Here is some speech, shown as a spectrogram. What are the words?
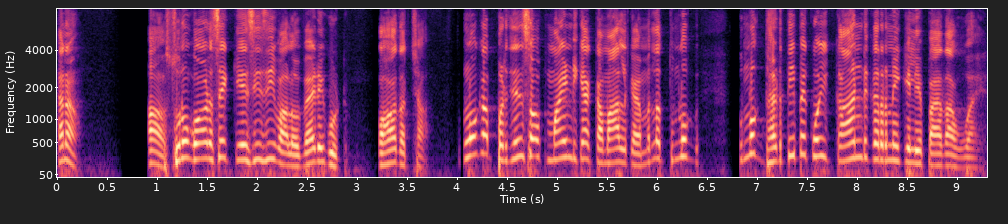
है ना? हाँ सुनो गौर से, केसीसी वालों वेरी गुड बहुत अच्छा। तुम लोग का प्रेजेंस ऑफ़ माइंड क्या कमाल का है? मतलब तुम लोग तुम लोग धरती पे कोई कांड करने के लिए पैदा हुआ है।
